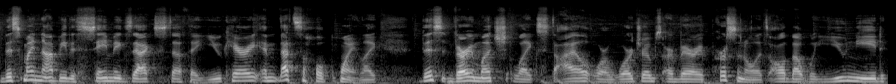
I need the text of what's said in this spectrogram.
this might not be the same exact stuff that you carry, and that's the whole point. Like, this very much like style or wardrobes are very personal. It's all about what you need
